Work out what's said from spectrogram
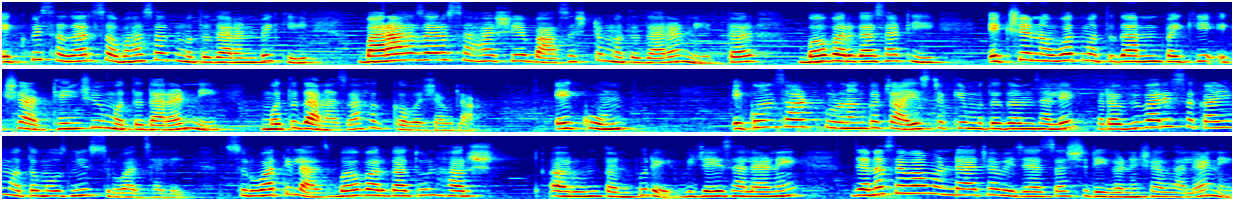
एकवीस हजार सभासद मतदारांपैकी बारा हजार सहाशे बासष्ट मतदारांनी तर ब वर्गासाठी एकशे नव्वद मतदारांपैकी एकशे अठ्ठ्याऐंशी मतदारांनी मतदानाचा हक्क बजावला. एकूण एकोणसाठ पूर्णांक चाळीस टक्के मतदान झाले. रविवारी सकाळी मतमोजणी सुरुवात झाली. सुरुवातीलाच ब वर्गातून हर्ष अरुण तनपुरे विजयी झाल्याने जनसेवा मंडळाच्या विजयाचा श्रीगणेशा झाल्याने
